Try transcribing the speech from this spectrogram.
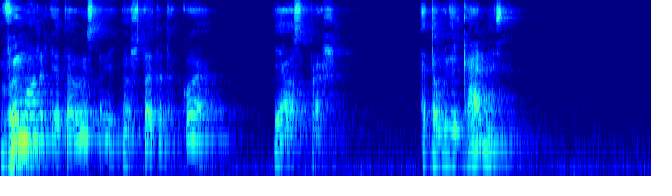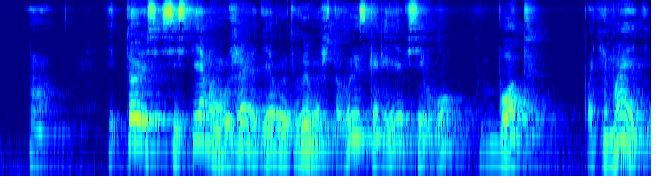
Вы можете это выставить, но что это такое? Я вас спрашиваю. Это уникальность? Вот. И то есть системы уже делают вывод, что вы, скорее всего, бот. Понимаете?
